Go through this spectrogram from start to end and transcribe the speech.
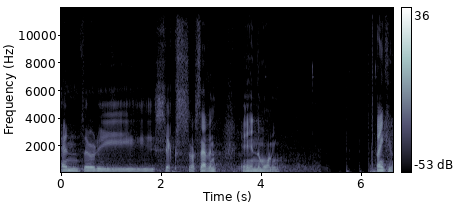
10:36 or 7 in the morning. Thank you.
